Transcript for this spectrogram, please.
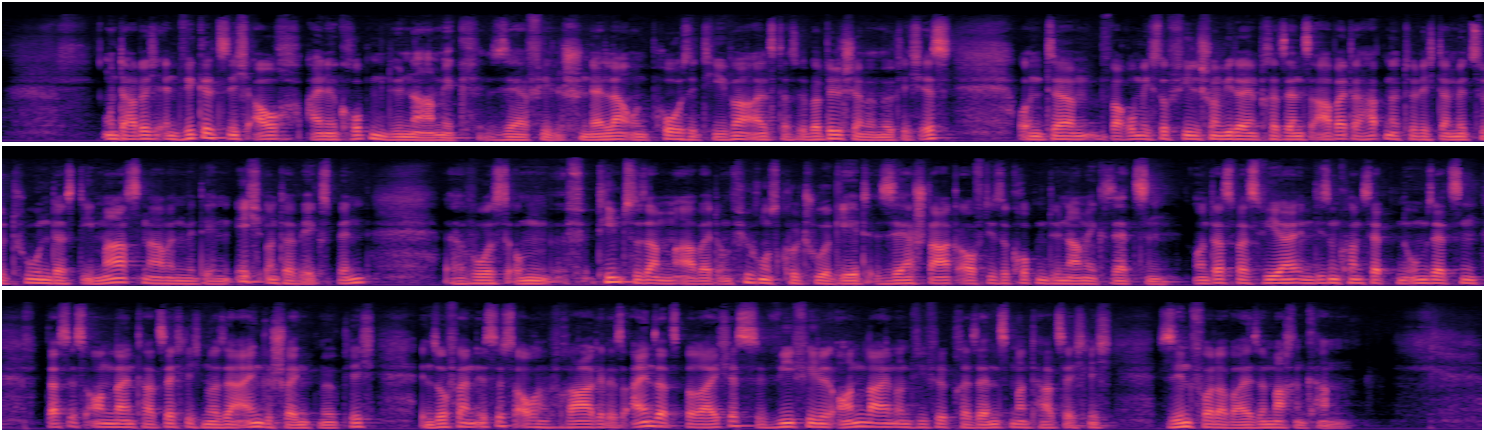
Und dadurch entwickelt sich auch eine Gruppendynamik sehr viel schneller und positiver, als das über Bildschirme möglich ist. Und ähm, warum ich so viel schon wieder in Präsenz arbeite, hat natürlich damit zu tun, dass die Maßnahmen, mit denen ich unterwegs bin, wo es um Teamzusammenarbeit, um Führungskultur geht, sehr stark auf diese Gruppendynamik setzen. Und das, was wir in diesen Konzepten umsetzen, das ist online tatsächlich nur sehr eingeschränkt möglich. Insofern ist es auch eine Frage des Einsatzbereiches, wie viel Online und wie viel Präsenz man tatsächlich sinnvollerweise machen kann.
